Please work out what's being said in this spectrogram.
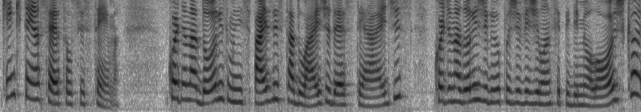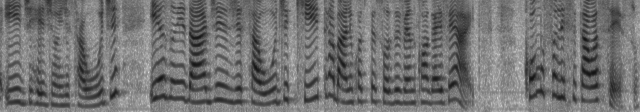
Quem que tem acesso ao sistema? Coordenadores municipais e estaduais de DST-AIDS, coordenadores de grupos de vigilância epidemiológica e de regiões de saúde e as unidades de saúde que trabalham com as pessoas vivendo com HIV-AIDS. Como solicitar o acesso?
